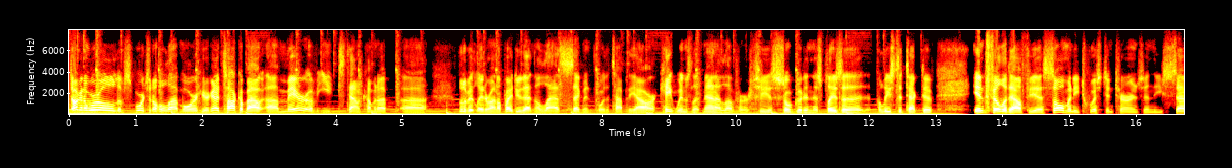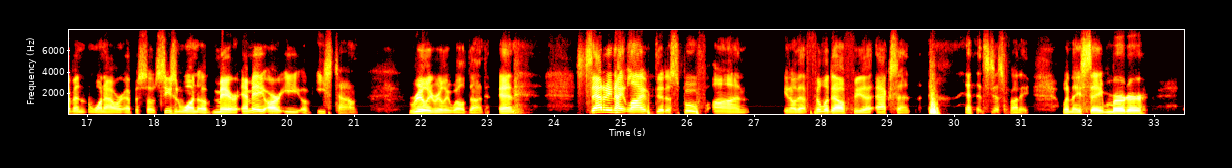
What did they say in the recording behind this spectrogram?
Talking the world of sports and a whole lot more here. Going to talk about uh, Mare of Easttown coming up uh, a little bit later on. I'll probably do that in the last segment for the top of the hour. Kate Winslet, man, I love her. She is so good in this. Plays a police detective in Philadelphia. So many twists and turns in the seven one-hour episode, Season one of Mare M-A-R-E of Easttown. Really, really well done. And Saturday Night Live did a spoof on, you know, that Philadelphia accent and it's just funny when they say murder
